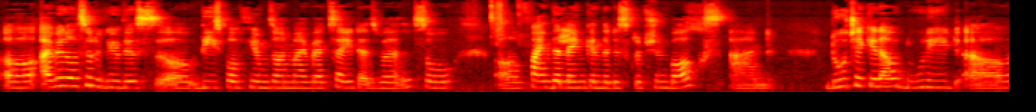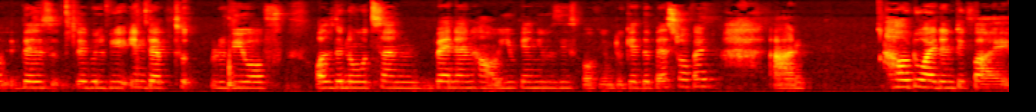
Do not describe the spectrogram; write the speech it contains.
Uh, I will also review this uh, these perfumes on my website as well. So uh, find the link in the description box and do check it out. Do read. Uh, there's there will be in-depth review of all the notes and when and how you can use this perfume to get the best of it. And how to identify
